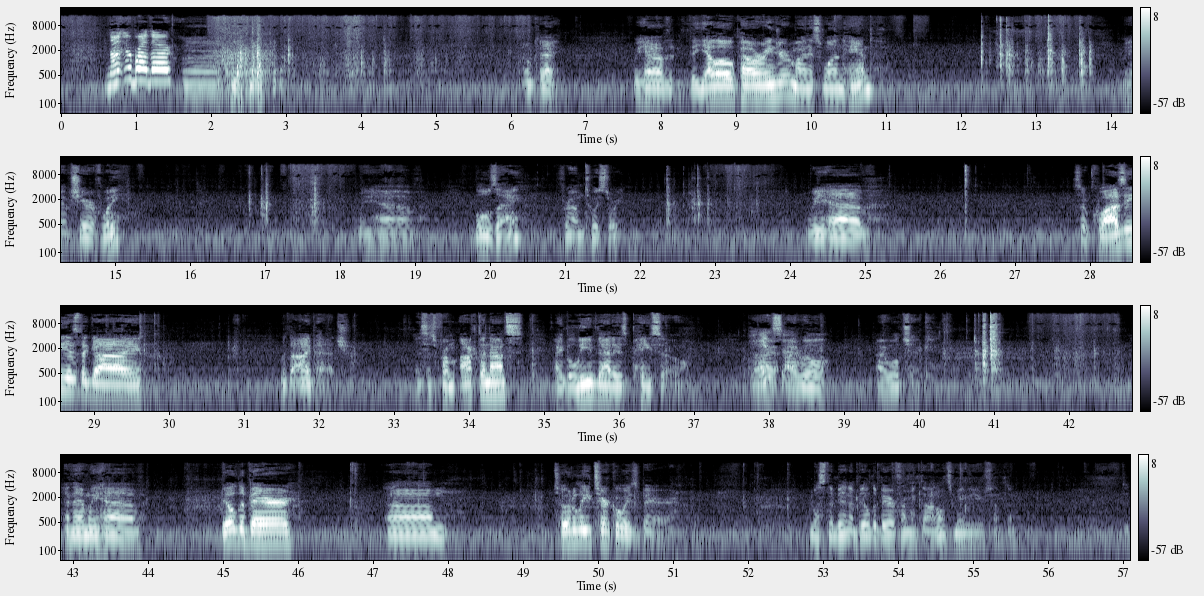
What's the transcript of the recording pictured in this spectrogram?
not your brother. Uh, okay. We have the yellow Power Ranger minus one hand. We have Sheriff Woody. We have Bullseye from Toy Story. We have. So Kwazii is the guy with the eye patch. This is from Octonauts. I believe that is peso. But I- Peso? I, will I will check. And then we have Build a Bear um, Totally Turquoise Bear. Must have been a Build a Bear from McDonald's, maybe, or something.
